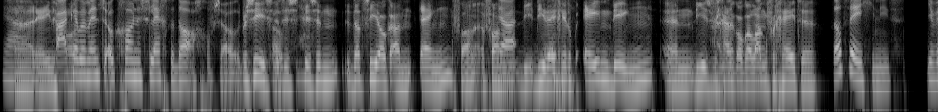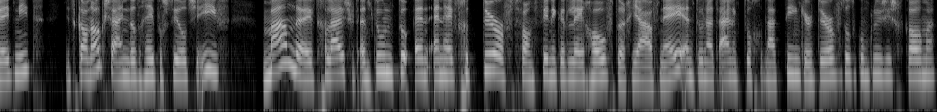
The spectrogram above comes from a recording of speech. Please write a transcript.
ja. Ieder Vaak geval- hebben mensen ook gewoon een slechte dag of zo. Dus Precies, ook- het is, het is een, dat zie je ook aan Eng. Van, van, Ja. die, die reageert op één ding. En die is waarschijnlijk dat- ook al lang dat- vergeten. Dat weet je niet. Je weet niet. Het kan ook zijn dat Repelsteeltje Yves maanden heeft geluisterd en toen to- en, en heeft geturfd van vind ik het leeghoofdig ja of nee. En toen uiteindelijk toch na tien keer turven tot de conclusie is gekomen.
